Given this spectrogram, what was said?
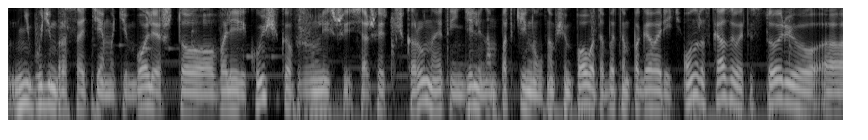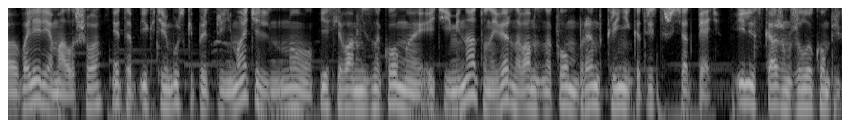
не будем бросать тему, тем более, что Валерий Кунщиков, журналист 66.ru, на этой неделе нам подкинул, в общем, повод об этом поговорить. Он рассказывает историю э, Валерия Малышева. Это екатеринбургский предприниматель, ну, если вам не знакомы эти имена, то, наверное, вам знаком бренд Клиника 365. Или, скажем, жилой комплекс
